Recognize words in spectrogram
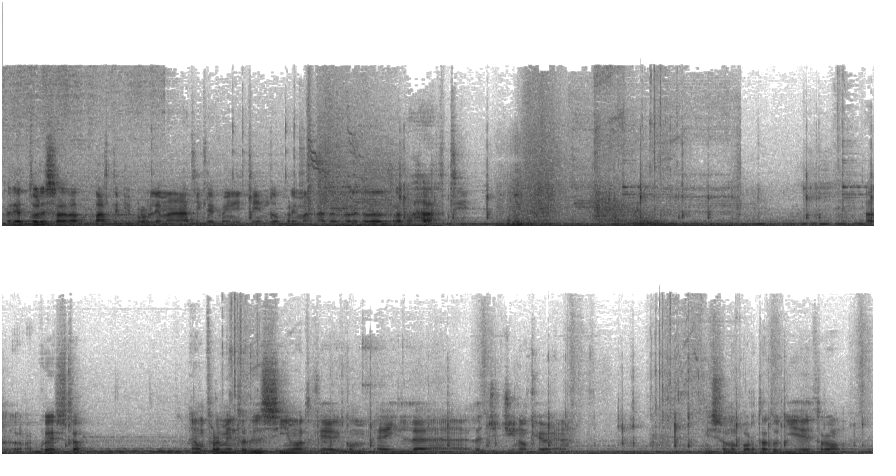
Il reattore sarà la parte più problematica, quindi tendo prima ad andare dall'altra parte. Allora, questo è un frammento del Simot che è il, l'aggeggino che mi sono portato dietro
